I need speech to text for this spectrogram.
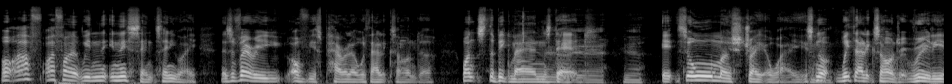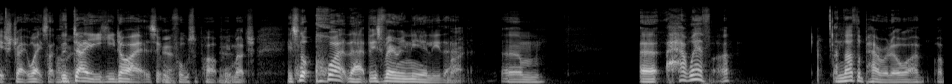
Well, I, f- I find in, in this sense, anyway, there's a very obvious parallel with Alexander. Once the big man's dead, Yeah. Yeah. it's almost straight away. It's not with Alexander. It really is straight away. It's like the Mm. Oh, yeah. day he dies, it all falls apart pretty much. It's not quite that, but it's very nearly that. Um, uh, however, another parallel I, I,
